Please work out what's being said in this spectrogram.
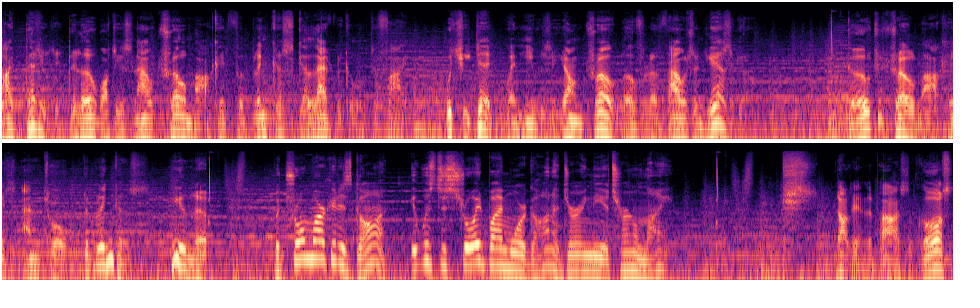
I buried it below what is now Troll Market for Blinkus Galadrigal to find, which he did when he was a young troll over a thousand years ago. Go to Troll Market and talk to Blinkus. He'll know. But Troll Market is gone. It was destroyed by Morgana during the Eternal Night. Not in the past, of course.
